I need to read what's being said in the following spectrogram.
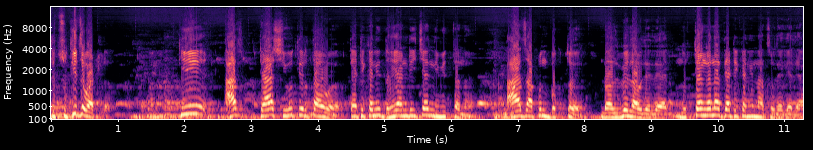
ते चुकीचं वाटलं. की आज त्या शिवतीर्थावर त्या ठिकाणी दहीहंडीच्या निमित्तानं आज आपण बघतोय डॉल्बे लावलेले आहेत नृत्यांगना त्या ठिकाणी नाचवल्या गेल्या.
